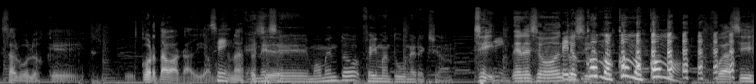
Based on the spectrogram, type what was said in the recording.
salvo los que cortaba acá, digamos. Sí. Una En de... ese momento, Feynman tuvo una erección. Sí, Sí. en ese momento Pero sí. ¿cómo, cómo, cómo? Fue así.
